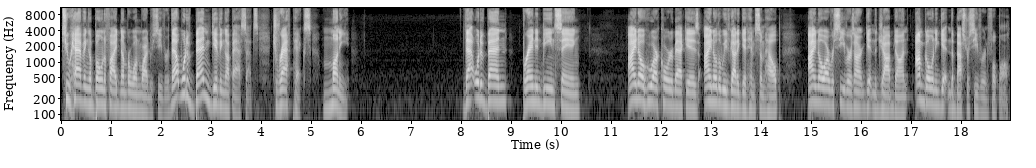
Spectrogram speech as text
to having a bona fide number one wide receiver. That would have been giving up assets, draft picks, money. That would have been Brandon Beane saying, I know who our quarterback is. I know that we've got to get him some help. I know our receivers aren't getting the job done. I'm going and getting the best receiver in football.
